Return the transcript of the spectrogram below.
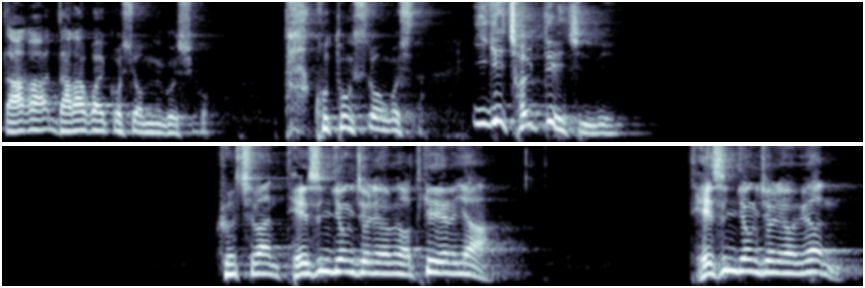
나가 나라고 할 것이 없는 것이고 다 고통스러운 것이다. 이게 절대의 진리. 그렇지만 대승경전에 오면 어떻게 되느냐? 대승경전에 오면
